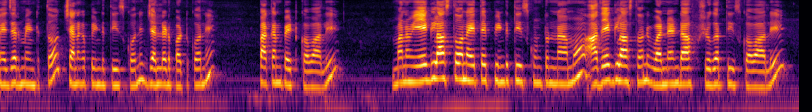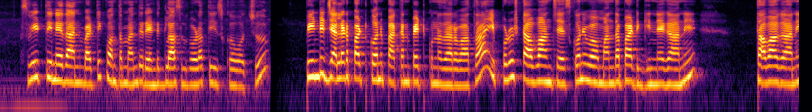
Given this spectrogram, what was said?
మెజర్మెంట్తో శనగపిండి తీసుకొని జల్లెడ పట్టుకొని పక్కన పెట్టుకోవాలి. మనం ఏ గ్లాస్తోనైతే పిండి తీసుకుంటున్నామో అదే గ్లాస్తోని వన్ అండ్ హాఫ్ షుగర్ తీసుకోవాలి. స్వీట్ తినేదాన్ని బట్టి కొంతమంది రెండు గ్లాసులు కూడా తీసుకోవచ్చు. పిండి జల్లెడ పట్టుకొని పక్కన పెట్టుకున్న తర్వాత ఇప్పుడు స్టవ్ ఆన్ చేసుకొని ఓ మందపాటి గిన్నె కానీ తవా కానీ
